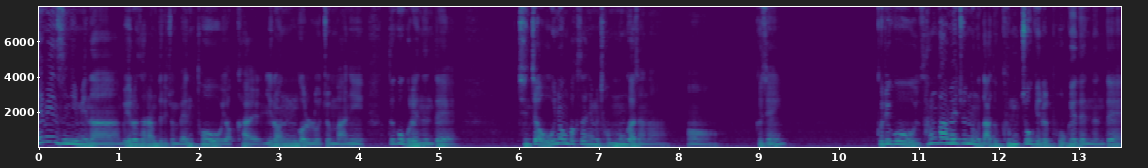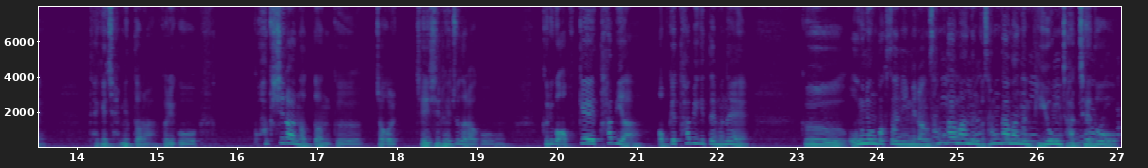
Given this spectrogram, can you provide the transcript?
혜민 스님이나 뭐 이런 사람들이 좀 멘토 역할 이런 걸로 좀 많이 뜨고 그랬는데 진짜 오은영 박사님은 전문가잖아. 어, 그지? 그리고 상담해주는 거 나도 금쪽이를 보게 됐는데 되게 재밌더라. 그리고 확실한 어떤 그 저걸 제시를 해주더라고. 그리고 업계 탑이야. 업계 탑이기 때문에 그 오은영 박사님이랑 상담하는 그 상담하는 비용 자체도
